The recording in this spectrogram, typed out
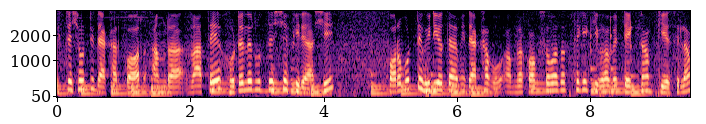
স্টেশনটি দেখার পর আমরা রাতে হোটেলের উদ্দেশ্যে ফিরে আসি। পরবর্তী ভিডিওতে আমি দেখাবো আমরা কক্সবাজার থেকে কীভাবে টেকনাপ গিয়েছিলাম।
